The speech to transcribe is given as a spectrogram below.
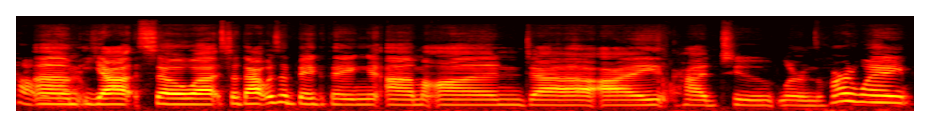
Probably. Um. Yeah. So. Uh, so that was a big thing. Um. And uh, I had to learn the hard way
